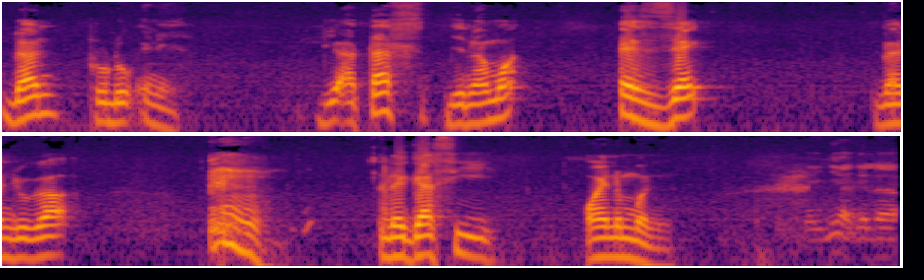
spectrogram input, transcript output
dan produk ini. Di atas jenama SZ dan juga Legacy Ornament. Ini adalah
